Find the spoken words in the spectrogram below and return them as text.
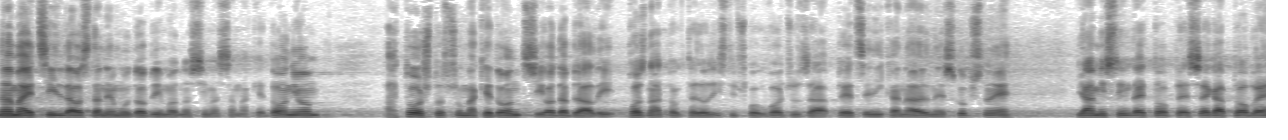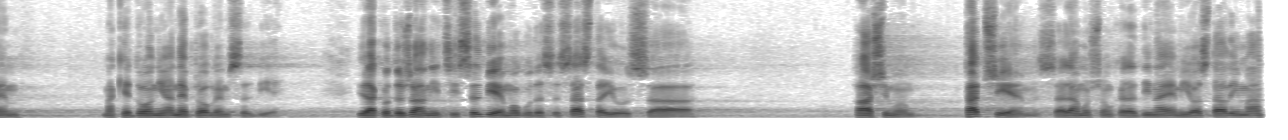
Nama je cilj da ostanemo u dobrim odnosima sa Makedonijom, a to što su Makedonci odabrali poznatog terorističkog vođu za predsednika Narodne skupštine, ja mislim da je to pre svega problem Makedonije, a ne problem Srbije. Jer ako državnici Srbije mogu da se sastaju sa Hašimom Tačijem, sa Ramušom Haradinajem i ostalima,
